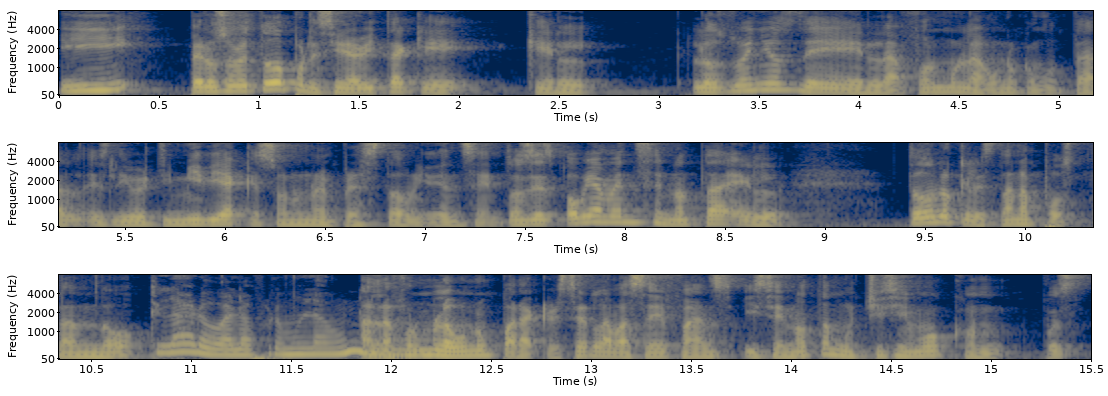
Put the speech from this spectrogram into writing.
Y, pero sobre todo por decir ahorita que, que el, los dueños de la Fórmula 1 como tal es Liberty Media, que son una empresa estadounidense. Entonces, obviamente se nota el todo lo que le están apostando. Claro, a la Fórmula 1. A la Fórmula 1 para crecer la base de fans y se nota muchísimo con pues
